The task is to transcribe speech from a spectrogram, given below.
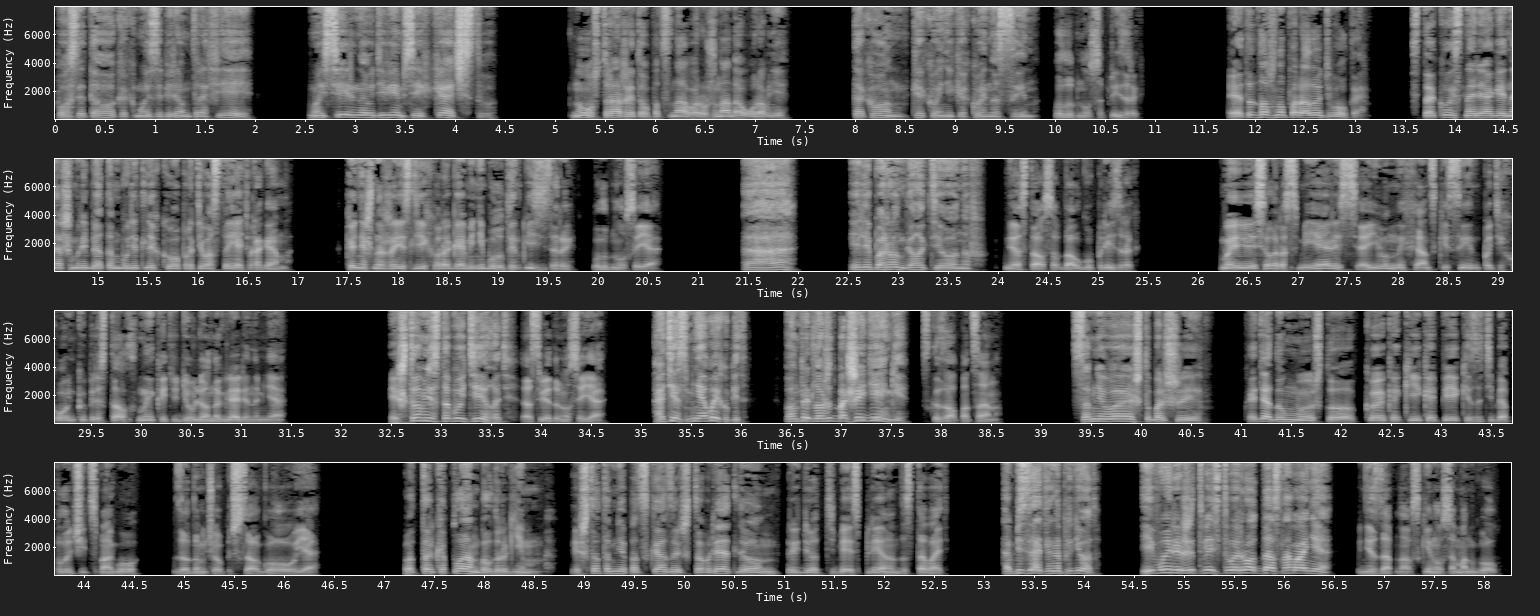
после того, как мы заберем трофеи, мы сильно удивимся их качеству. Ну, стража этого пацана вооружена на уровне. Так он какой-никакой на сын, — улыбнулся призрак. Это должно порадовать волка. С такой снарягой нашим ребятам будет легко противостоять врагам. Конечно же, если их врагами не будут инквизиторы, — улыбнулся я. «Ага, или барон Галактионов», — не остался в долгу призрак. Мы весело рассмеялись, а юный ханский сын потихоньку перестал хныкать, удивленно глядя на меня. «И что мне с тобой делать?» — осведомился я. «Отец меня выкупит. Он предложит большие деньги», — сказал пацан. «Сомневаюсь, что большие. Хотя думаю, что кое-какие копейки за тебя получить смогу», — задумчиво почесал голову я. «Вот только план был другим, и что-то мне подсказывает, что вряд ли он придет тебя из плена доставать». «Обязательно придет и вырежет весь твой род до основания!» — внезапно вскинулся монгол.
